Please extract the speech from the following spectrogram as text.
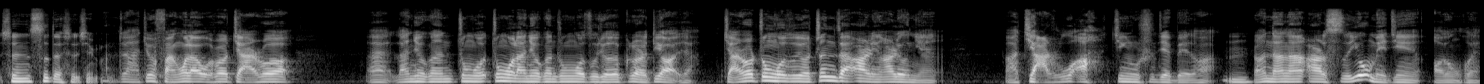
深思的事情吧？对啊，就反过来我说，假如说，哎，篮球跟中国中国篮球跟中国足球的个儿掉一下，假如说中国足球真在二零二六年，啊，假如啊进入世界杯的话，嗯，然后男篮二四又没进奥运会，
